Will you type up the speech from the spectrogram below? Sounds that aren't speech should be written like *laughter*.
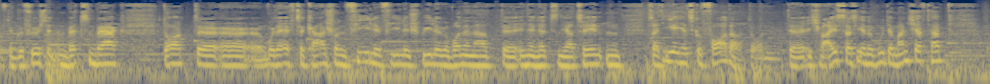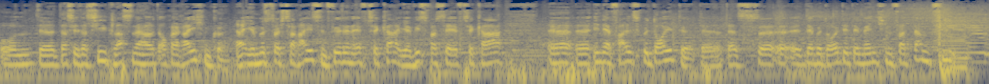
auf dem gefürchteten Betzenberg, dort, äh, wo der FCK schon viele, viele Spiele gewonnen hat äh, in den letzten Jahrzehnten, seid ihr jetzt gefordert. Und äh, ich weiß, dass ihr eine gute Mannschaft habt und äh, dass ihr das Ziel Klassenerhalt auch erreichen könnt. Ja, ihr müsst euch zerreißen für den FCK. Ihr wisst, was der FCK äh, in der Pfalz bedeutet. Das, äh, der bedeutet den Menschen verdammt viel.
